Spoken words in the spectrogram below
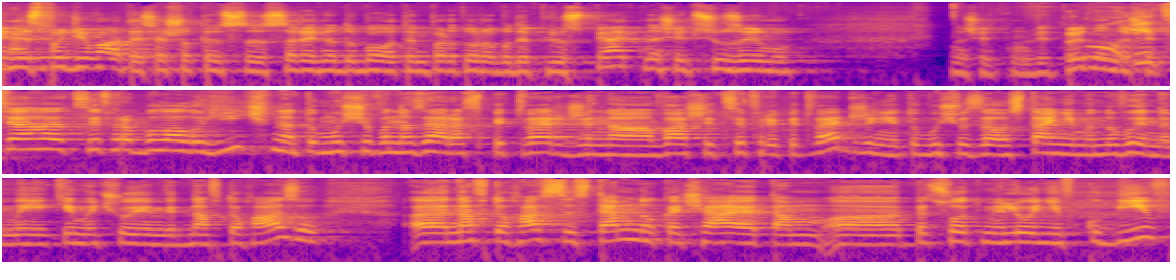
і не сподіватися, що середньодобова температура буде плюс 5 значить, всю зиму. Значить, відповідно, Ну, і значить, ця цифра була логічна, тому що вона зараз підтверджена, ваші цифри підтверджені, тому що за останніми новинами, які ми чуємо від Нафтогазу, е, Нафтогаз системно качає там е, 500 мільйонів кубів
